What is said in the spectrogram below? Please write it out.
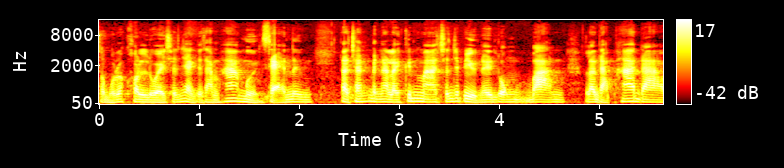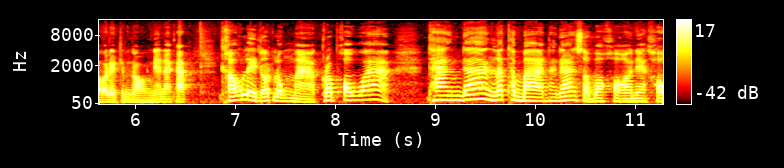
สมมุติว่าคนรวยฉันอยากจะทำห้าหมื่นแสนหนึ่งแต่ฉันเป็นอะไรขึ้นมาฉันจะไปอยู่ในโรงพยาบาลระดับ 5 ดาวอะไรทำนองเนี้ยนะครับเขาเลยลดลงมาก็เพราะว่าทางด้านรัฐบาลทางด้านสบคเนี่ยเขา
